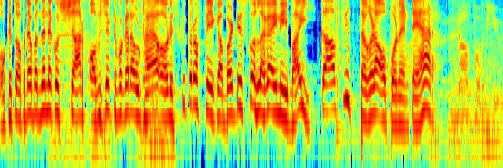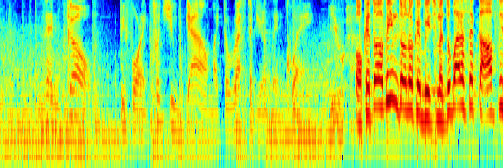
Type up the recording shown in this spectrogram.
ओके तो अपने बंदे ने कुछ शार्प ऑब्जेक्ट वगैरह उठाया और इसकी तरफ़ फेंका बट इसको लगा ही नहीं भाई काफ़ी तगड़ा ओपोनेंट है यार Enough of you. Then go before I put you down like the rest of your Lin Kuei. You have okay तो अभी इन दोनों के बीच में दोबारा से काफ़ी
